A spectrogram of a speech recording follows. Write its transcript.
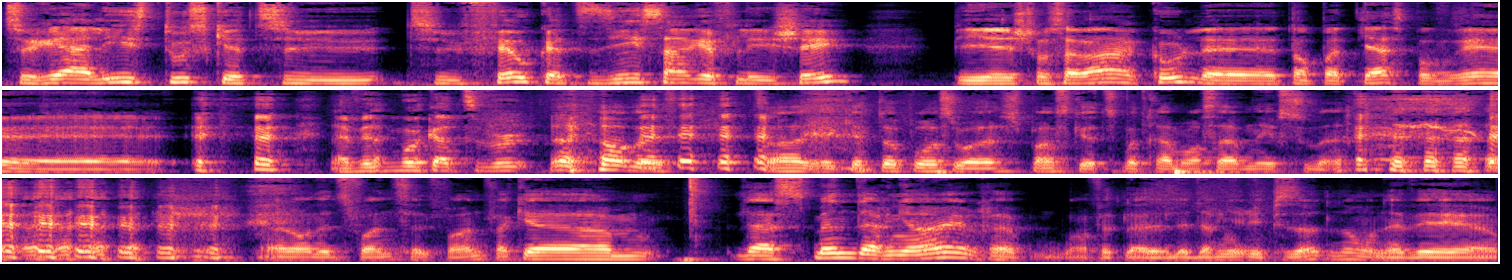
tu réalises tout ce que tu, tu fais au quotidien sans réfléchir. Puis euh, je trouve ça vraiment cool euh, ton podcast pour vrai. Euh... Invite-moi quand tu veux. Ah ben, inquiète-toi pas, soit, je pense que tu vas te ramasser à venir souvent. Alors, on a du fun, c'est le fun. Fait que euh, la semaine dernière, euh, en fait le, le dernier épisode, là, on avait euh,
